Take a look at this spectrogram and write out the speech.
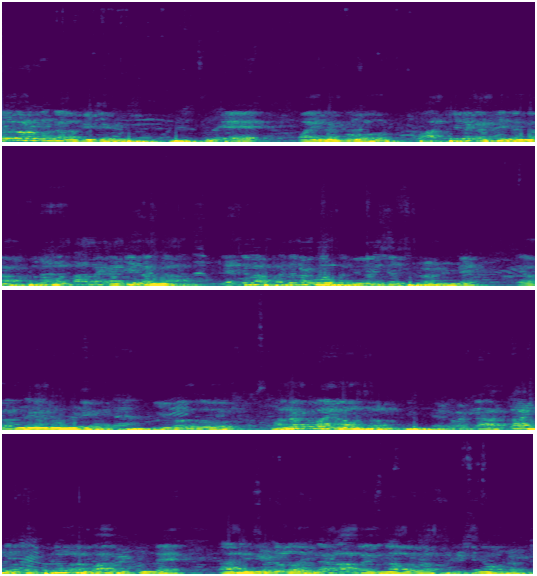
ఏదో రకంగా లభించేది అంటే ఆయనకు పార్టీలకు అతీతంగా కుల మతాలకు అతీతంగా ఎదురు ప్రజల కోసం విమర్శ చేస్తున్నాడంటే కేవలం జగన్మోహన్ రెడ్డి గారు. ఈ రోజు మనకు ఆయన అవసరం. ఎటువంటి అట్లాంటి చెప్పులు మనం బాగుపెట్టుకుంటే దాని నీళ్ళలో ఇంకా రాబోయే నాలుగు సురక్షంగా ఉంటాడు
